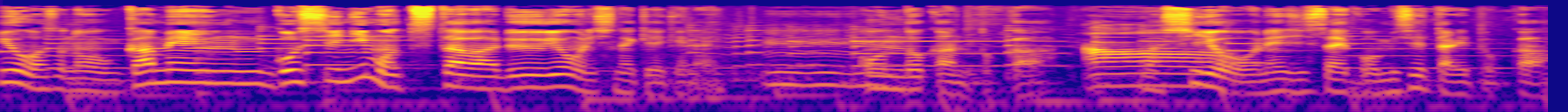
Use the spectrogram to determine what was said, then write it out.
要はその画面越しにも伝わるようにしなきゃいけない、うんうんうん。温度感とか、あまあ、ー資料をね実際こう見せたりとか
